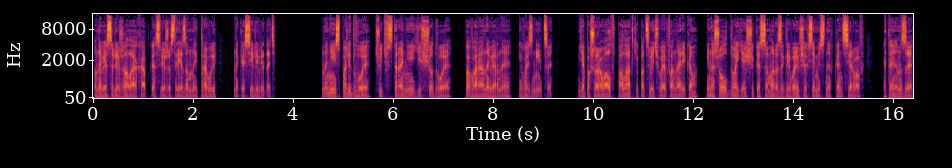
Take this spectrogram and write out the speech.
У навеса лежала охапка свежесрезанной травы, накосили, видать. На ней спали двое, чуть в стороне еще двое, повара, наверное, и возницы. Я пошуровал в палатке, подсвечивая фонариком, и нашел два ящика саморазогревающихся мясных консервов. Это НЗ,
